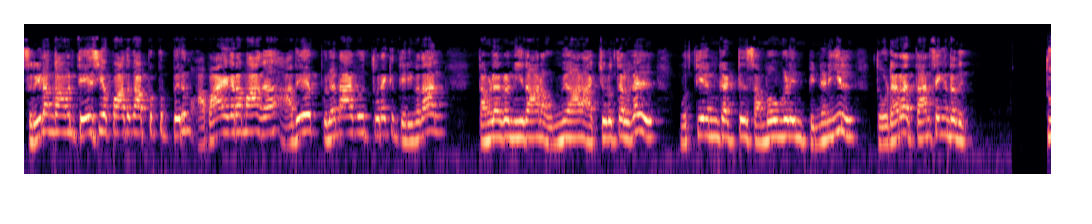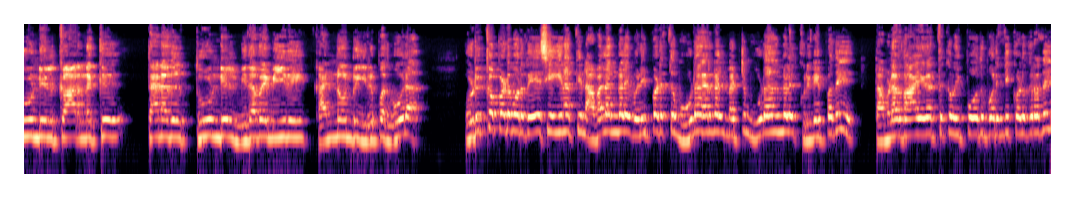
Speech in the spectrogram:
ஸ்ரீலங்காவின் தேசிய பாதுகாப்புக்கு பெரும் அபாயகரமாக அதே புலனாய்வுத்துறைக்கு தெரிவதால் தமிழர்கள் மீதான உண்மையான அச்சுறுத்தல்கள் முத்தியன்கட்டு சம்பவங்களின் பின்னணியில் தொடரத்தான் செய்கின்றது. தூண்டில்காரனுக்கு தனது தூண்டில் மிதவை மீது கண்ணொன்று இருப்பது போல ஒடுக்கப்படும் ஒரு தேசிய இனத்தின் அவலங்களை வெளிப்படுத்தும் ஊடகங்கள் மற்றும் ஊடகங்களை குறிவைப்பது தமிழர் தாயகத்துக்கும் இப்போது பொருந்திக் கொள்கிறது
